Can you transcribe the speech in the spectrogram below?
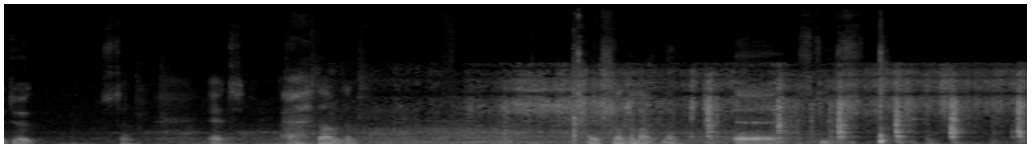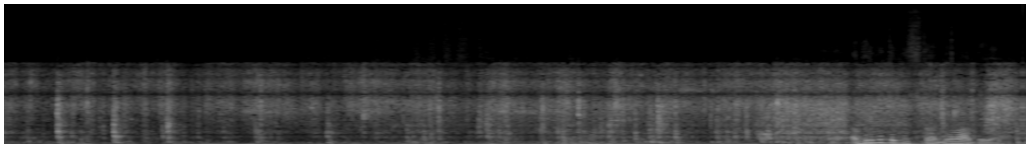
Videoya göstermem. Evet. Ah, Devam edelim. Eşyadan aldılar. Eee istiyoruz. Öbür videomuzda ne vardı ya?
